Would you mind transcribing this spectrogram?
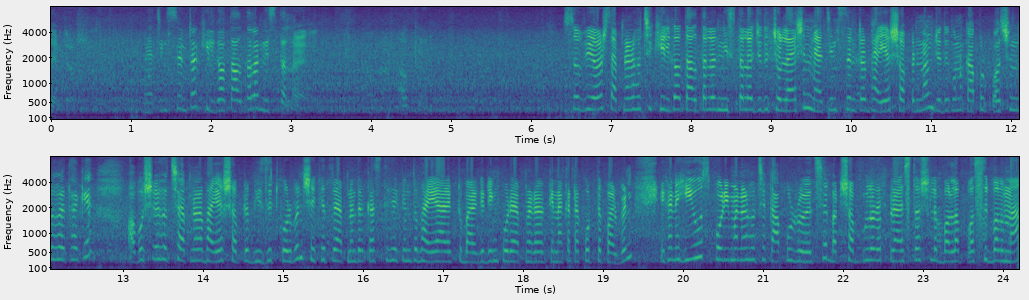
centre matching centre Khilgaon Taltala নিস্তালা হ্যাঁ। ওকে সো ভিউয়ার্স আপনারা হচ্ছে খিলগাঁও তালতলার নিচতলা যদি চলে আসেন ম্যাচিং সেন্টার ভাইয়ার শপের নাম যদি কোনো কাপড় পছন্দ হয়ে থাকে অবশ্যই হচ্ছে আপনারা ভাইয়ার শপটা ভিজিট করবেন। সেক্ষেত্রে আপনাদের কাছ থেকে কিন্তু ভাইয়া আর একটু বার্গেনিং করে আপনারা কেনাকাটা করতে পারবেন। এখানে হিউজ পরিমাণের হচ্ছে কাপড় রয়েছে বাট সবগুলোর প্রাইস তো আসলে বলা পসিবল না।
